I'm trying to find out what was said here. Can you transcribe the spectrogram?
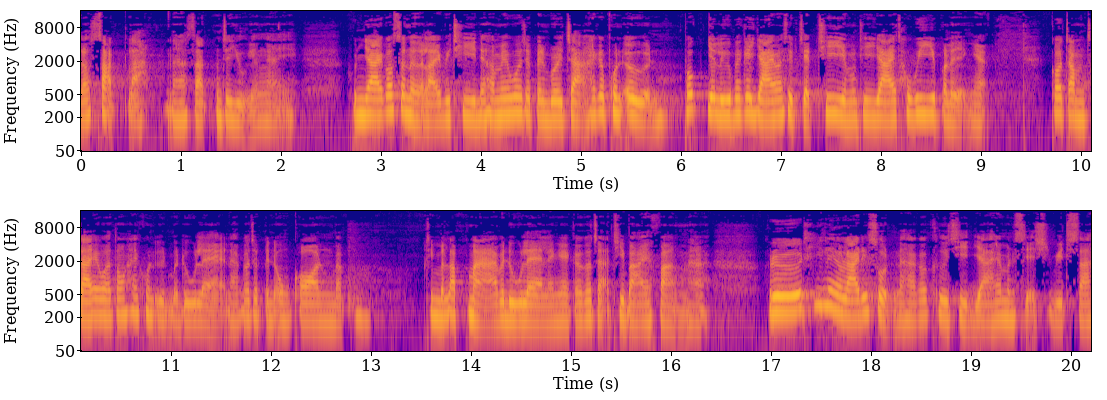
แล้วสัตว์ล่ะนะสัตว์มันจะอยู่ยังไง คุณยายก็เสนอหลายวิธีนะคะไม่ว่าจะเป็นบริจาคให้กับคนอื่นพวกอย่าลืมไปก็ย้ายมาสิบเจ็ดที่บางทีย้ายทวีปอะไรอย่างเงี้ยก็จำใจว่าต้องให้คนอื่นมาดูแลนะก็จะเป็นองค์กรแบบ ที่มารับหมาไปดูแลอะไรเงี้ยก็จะอธิบายให้ฟังนะคะหรือที่เลวร้ายที่สุดนะคะก็คือฉีดยาให้มันเสียชีวิตซะ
